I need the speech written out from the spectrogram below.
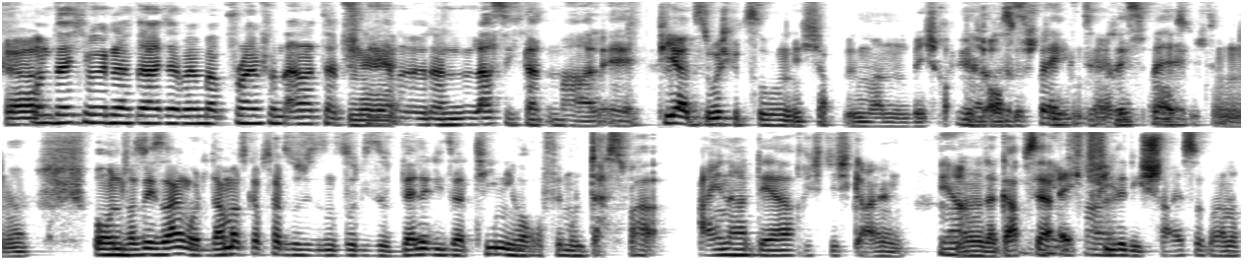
Ja. Und da ich mir gedacht, Alter, wenn bei Prime schon anderthalb Nee. Sterne, dann lass ich das mal, ey. Pia hat's durchgezogen. Ich habe irgendwann bin ich, Ja, ich ausgestiegen. Respekt, Ja, Respekt. ausgestiegen, ja. Und was ich sagen wollte, damals gab's halt so, diesen, so diese Welle dieser Teenie-Horrorfilme und das war einer der richtig geilen. Ja, Ne, da gab's auf ja echt Fall. viele, die scheiße waren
